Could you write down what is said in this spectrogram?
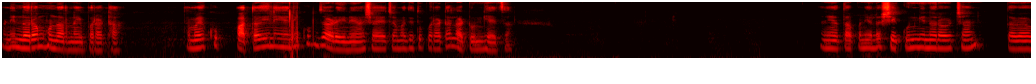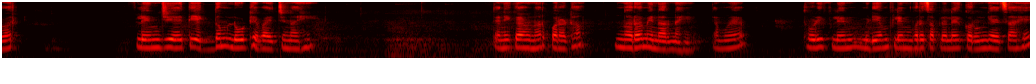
आणि नरम होणार नाही पराठा. त्यामुळे खूप पातळही नाही आणि खूप जाडही नाही. अशा याच्यामध्ये तो पराठा लाटून घ्यायचा. आणि आता आपण याला शेकून घेणार आहोत छान तव्यावर. फ्लेम जी आहे ती एकदम लो ठेवायची नाही. त्याने काय होणार? पराठा नरम येणार नाही. त्यामुळे थोडी फ्लेम मिडियम फ्लेमवरच आपल्याला हे करून घ्यायचं आहे.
